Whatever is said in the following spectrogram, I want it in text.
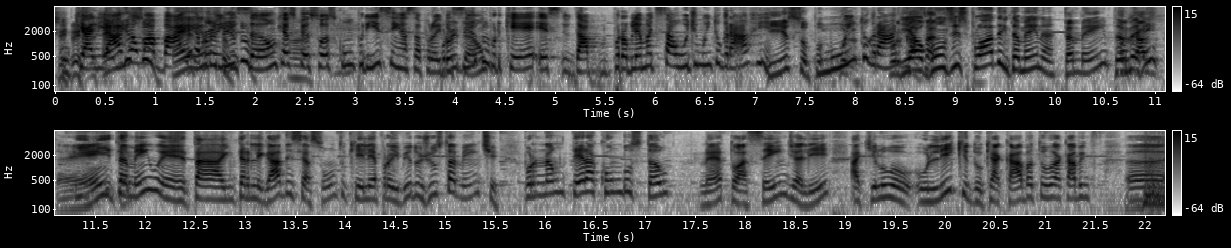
O que, aliás, É é, uma baita é proibição que as pessoas cumprissem essa proibição, Proibido. porque esse, dá problema de saúde muito grave. Isso. por- Muito por- grave. por E causa- alguns explodem também, né? Também, por Também. causa- E, e também é, tá interligado esse assunto que ele é proibido justamente por não ter a combustão. Né? Tu acende ali, aquilo, o líquido que acaba, tu acaba ah,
